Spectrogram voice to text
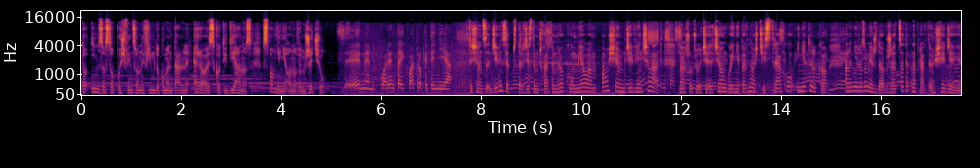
To im został poświęcony film dokumentalny Heroes Cotidianos wspomnienie o nowym życiu. W 1944 roku miałam 8-9 lat. Masz uczucie ciągłej niepewności, strachu i nie tylko, ale nie rozumiesz dobrze, co tak naprawdę się dzieje.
